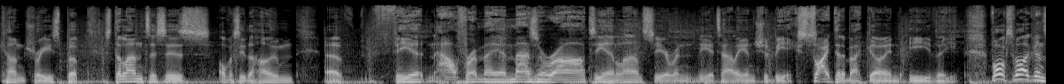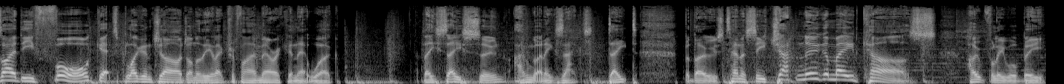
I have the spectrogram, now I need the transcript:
countries. But Stellantis is obviously the home of Fiat and Alfa Romeo, Maserati, and Lancia, and the Italians should be excited about going EV. Volkswagen's ID4 gets plug and charge onto the Electrify America network. They say soon. I haven't got an exact date, but those Tennessee Chattanooga made cars hopefully will be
